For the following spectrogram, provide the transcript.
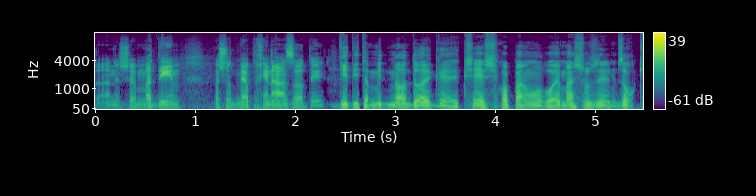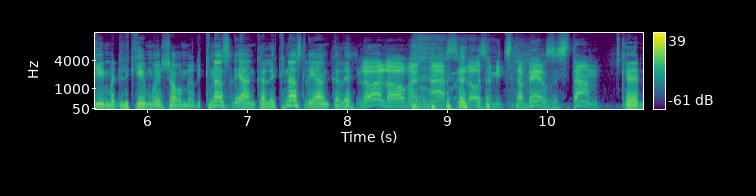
אני חושב, מדהים, פשוט מהבחינה הזאתי. גידי תמיד מאוד דואג, אה, כשיש כל פעם, הוא רואה משהו, שהם זורקים, מדליקים, הוא ישר אומר לי, קנס לי ינקלה, קנס לי ינקלה. לא, לא אומר קנס, זה לא, זה מצטבר, זה סתם. כן,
